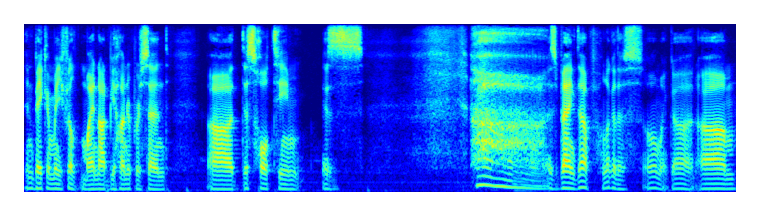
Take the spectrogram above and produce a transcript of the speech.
And Baker Mayfield might not be 100%. Uh, this whole team is is banged up. Look at this. Oh my god. Um,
